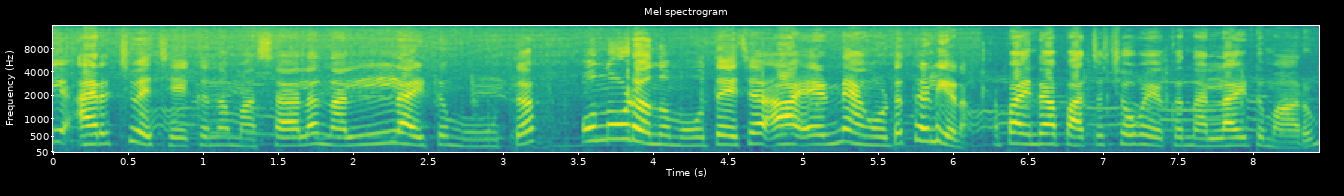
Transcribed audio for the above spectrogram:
ഈ അരച്ചു വെച്ചേക്കുന്ന മസാല നല്ലതായിട്ട് മൂത്ത് ഒന്നുകൂടെ ഒന്ന് മൂത്തേച്ച് ആ എണ്ണ അങ്ങോട്ട് തെളിയണം. അപ്പം അതിന്റെ ആ പച്ചച്ചോവയൊക്കെ നല്ലതായിട്ട് മാറും.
